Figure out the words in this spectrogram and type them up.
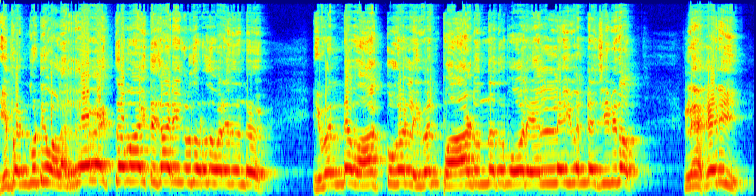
ഈ പെൺകുട്ടി വളരെ വ്യക്തമായിട്ട് കാര്യങ്ങൾ തുറന്നു പറയുന്നുണ്ട്. ഇവന്റെ വാക്കുകൾ ഇവൻ പാടുന്നത് പോലെയല്ല ഇവന്റെ ജീവിതം. ലഹരി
